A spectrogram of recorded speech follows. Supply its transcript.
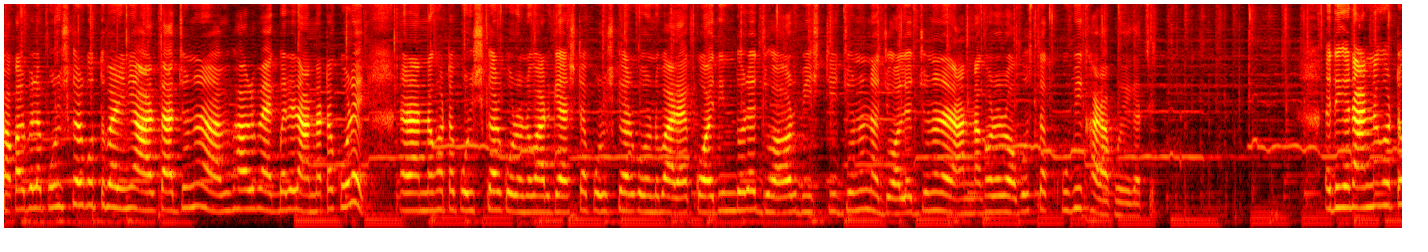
সকালবেলা পরিষ্কার করতে পারিনি। আর তার জন্য আমি ভাবলাম একবারে রান্নাটা করে রান্নাঘরটা পরিষ্কার করে নেব, আর গ্যাসটা পরিষ্কার করে নেব। আর এক কয়দিন ধরে ঝড়, বৃষ্টির জন্য না জলের জন্য না রান্নাঘরের অবস্থা খুবই খারাপ হয়ে গেছে। এদিকে রান্নাঘরটা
